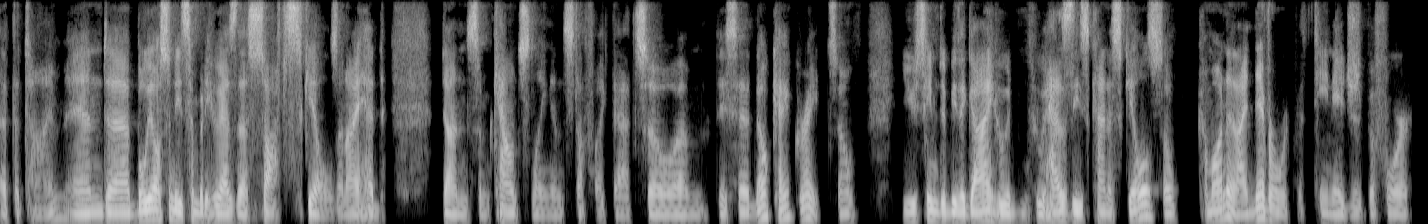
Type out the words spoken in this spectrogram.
at the time and uh, but we also need somebody who has the soft skills and i had done some counseling and stuff like that. So um, they said, okay, great. So you seem to be the guy who who has these kind of skills. So come on in. I'd never worked with teenagers before,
